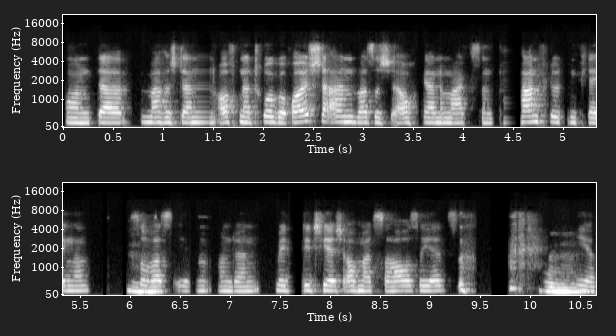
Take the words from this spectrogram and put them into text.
Und da mache ich dann oft Naturgeräusche an. Was ich auch gerne mag, sind Panflötenklänge, mhm. sowas eben. Und dann meditiere ich auch mal zu Hause jetzt. Mhm. ja.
